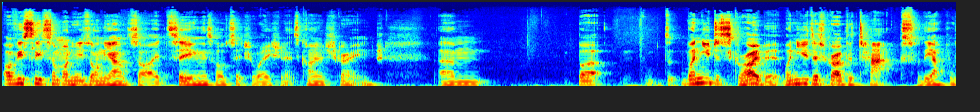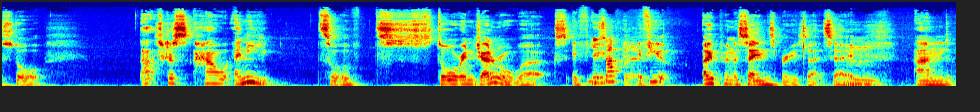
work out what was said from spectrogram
Obviously, someone who's on the outside seeing this whole situation, it's kind of strange. Um, but th- when you describe it, when you describe the tax for the Apple Store, that's just how any sort of store in general works. If you Exactly. if you open a Sainsbury's, let's say, Mm. and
